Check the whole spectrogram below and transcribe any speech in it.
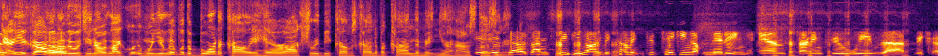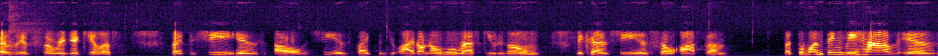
There you go. In other words, you know, like when you live with a border collie, hair actually becomes kind of a condiment in your house, It, doesn't it does. I'm thinking on becoming to taking up knitting and starting to weave that because it's so ridiculous. But she is oh, she is like the I don't know who rescued whom because she is so awesome. But the one thing we have is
